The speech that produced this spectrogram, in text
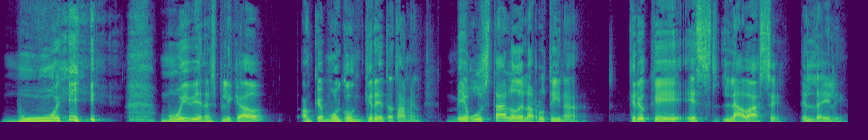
Muy, muy bien explicado, aunque muy concreto también. Me gusta lo de la rutina. Creo que es la base del daily.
